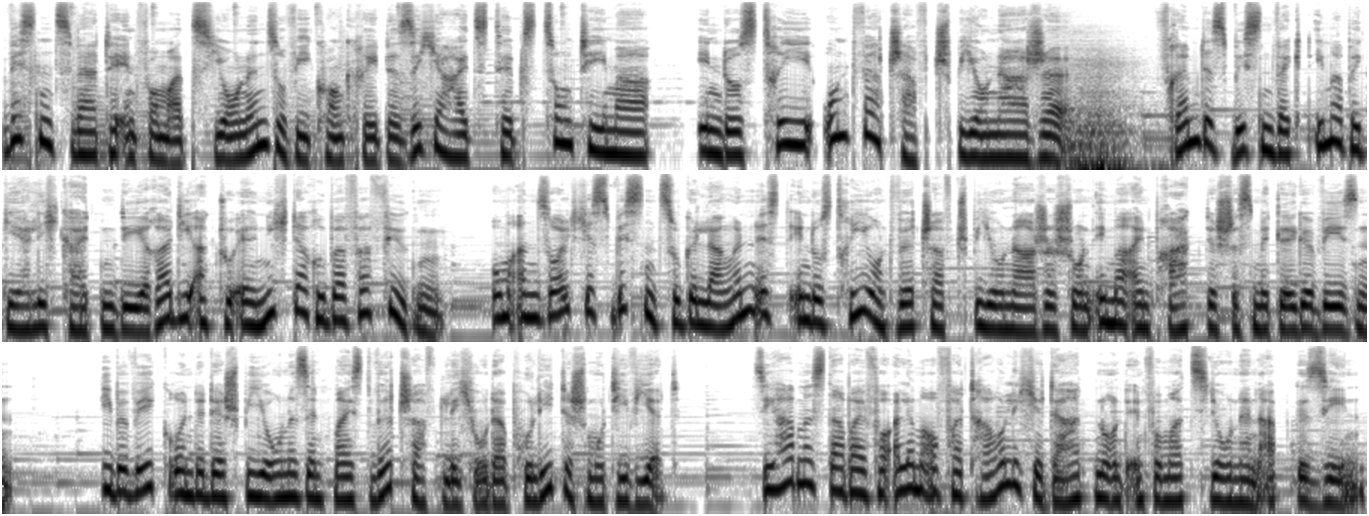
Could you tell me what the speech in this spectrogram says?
Wissenswerte Informationen sowie konkrete Sicherheitstipps zum Thema Industrie- und Wirtschaftsspionage. Fremdes Wissen weckt immer Begehrlichkeiten derer, die aktuell nicht darüber verfügen. Um an solches Wissen zu gelangen, ist Industrie- und Wirtschaftsspionage schon immer ein praktisches Mittel gewesen. Die Beweggründe der Spione sind meist wirtschaftlich oder politisch motiviert. Sie haben es dabei vor allem auf vertrauliche Daten und Informationen abgesehen,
